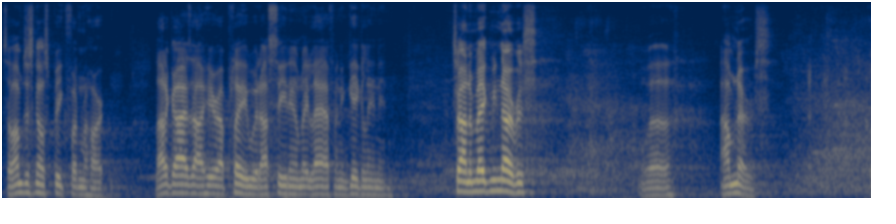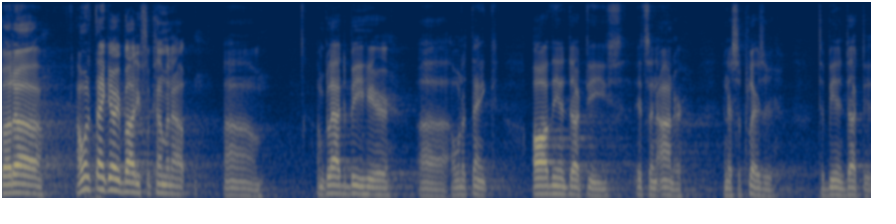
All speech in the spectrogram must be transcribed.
So I'm just going to speak from my heart. A lot of guys out here I play with, I see them, they laughing and giggling and trying to make me nervous. Well, I'm nervous. But uh, I want to thank everybody for coming out. Um, I'm glad to be here. Uh, I want to thank all the inductees. It's an honor and it's a pleasure to be inducted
